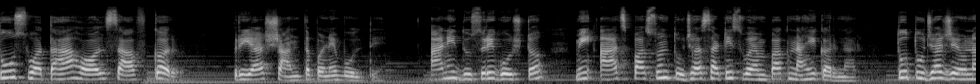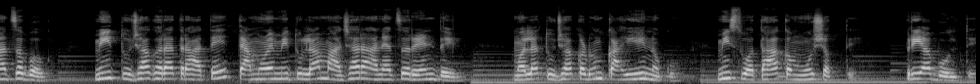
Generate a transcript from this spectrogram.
तू स्वतः हॉल साफ कर प्रिया शांतपणे बोलते. आणि दुसरी गोष्ट मी आजपासून तुझ्यासाठी स्वयंपाक नाही करणार. तू तुझ्या जेवणाचं बघ. मी तुझ्या घरात राहते त्यामुळे मी तुला माझ्या राहण्याचं रेंट देईल. मला तुझ्याकडून काहीही नको. मी स्वतः कमवू शकते. प्रिया बोलते.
